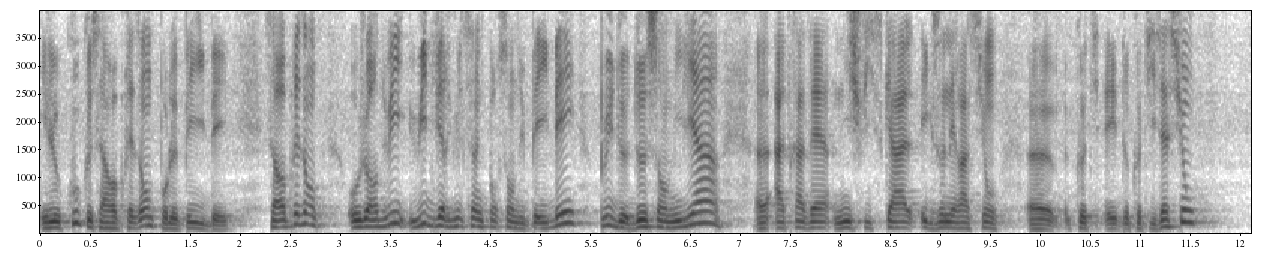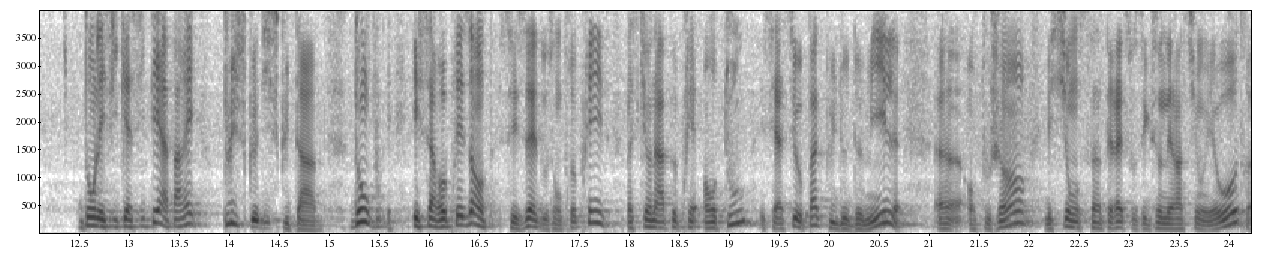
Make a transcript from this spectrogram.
et le coût que ça représente pour le PIB. Ça représente aujourd'hui 8,5% du PIB, plus de 200 milliards euh, à travers niches fiscales, exonérations euh, et de cotisations dont l'efficacité apparaît plus que discutable. Donc, et ça représente ces aides aux entreprises, parce qu'il y en a à peu près en tout, et c'est assez opaque, plus de 2000 euh, en tout genre, mais si on s'intéresse aux exonérations et autres,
